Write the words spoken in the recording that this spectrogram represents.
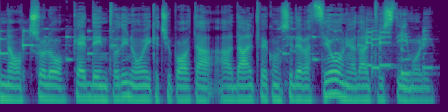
nocciolo che è dentro di noi che ci porta ad altre considerazioni, ad altri stimoli.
